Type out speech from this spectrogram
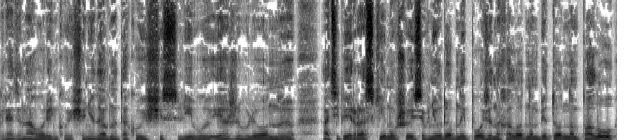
Глядя на Оленьку, еще недавно такую счастливую и оживленную, а теперь раскинувшуюся в неудобной позе на холодном бетонном полу,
